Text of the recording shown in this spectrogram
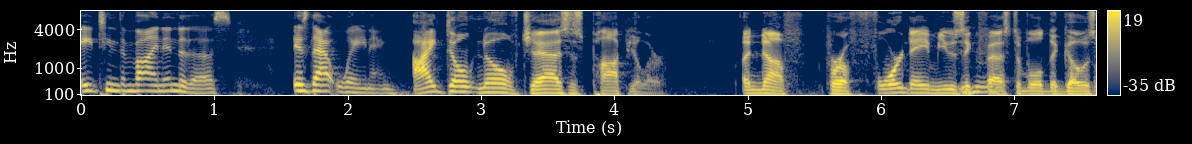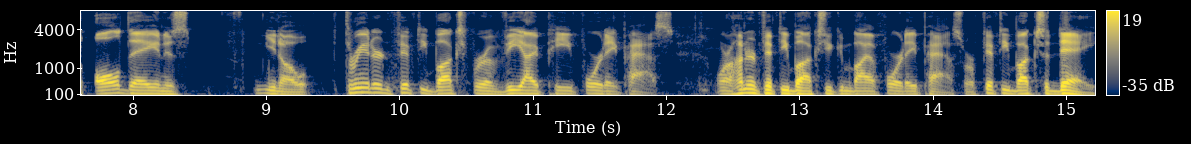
18th and Vine into this is that waning? I don't know if jazz is popular enough for a four day music Mm-hmm. festival that goes all day and is, you know, 350 bucks for a VIP four day pass, or 150 bucks you can buy a four day pass, or 50 bucks a day.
